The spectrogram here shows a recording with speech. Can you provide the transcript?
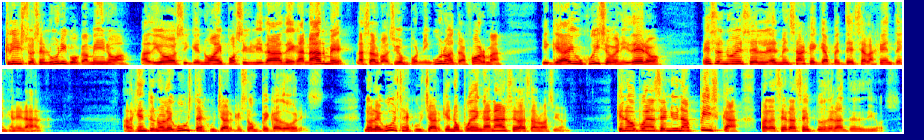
Cristo es el único camino a Dios y que no hay posibilidad de ganarme la salvación por ninguna otra forma y que hay un juicio venidero, eso no es el, mensaje que apetece a la gente en general. A la gente no le gusta escuchar que son pecadores. No le gusta escuchar que no pueden ganarse la salvación. Que no pueden hacer ni una pizca para ser aceptos delante de Dios.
